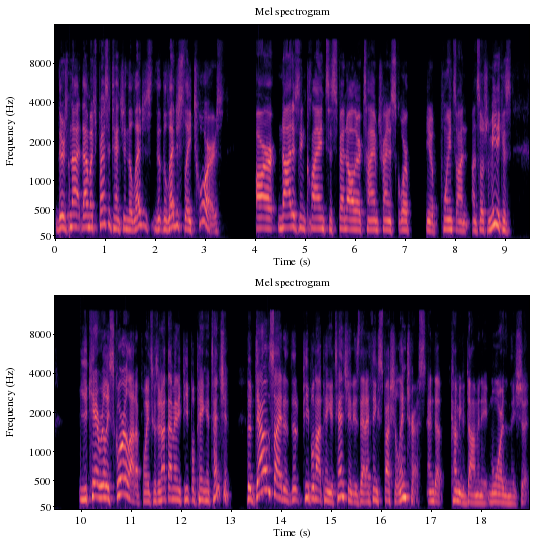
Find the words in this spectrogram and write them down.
there's not that much press attention, the, legis- the, the legislators are not as inclined to spend all their time trying to score you know points on on social media because you can't really score a lot of points because there's not that many people paying attention the downside of the people not paying attention is that I think special interests end up coming to dominate more than they should.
